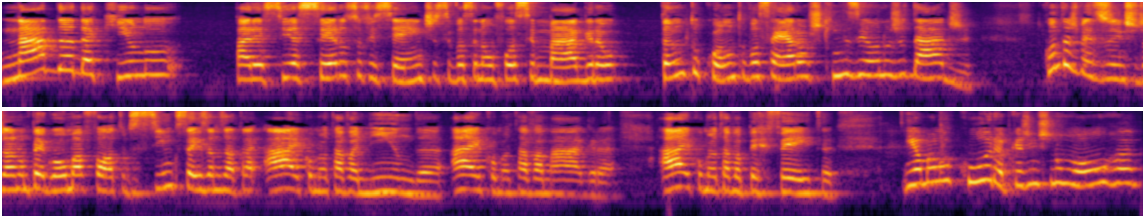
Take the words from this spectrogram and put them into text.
nada daquilo parecia ser o suficiente se você não fosse magra tanto quanto você era aos 15 anos de idade. Quantas vezes a gente já não pegou uma foto de 5, 6 anos atrás? Ai, como eu tava linda. Ai, como eu tava magra. Ai, como eu tava perfeita. E é uma loucura, porque a gente não honra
